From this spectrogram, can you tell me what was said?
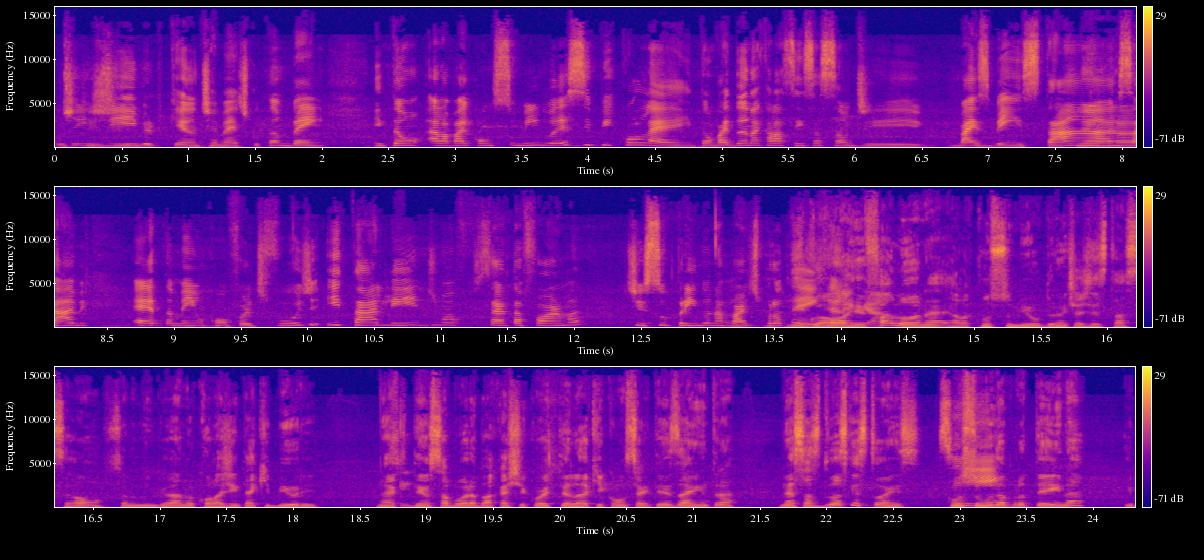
o gengibre, Gengibre. porque é antiemético também. Então, ela vai consumindo esse picolé. Então, vai dando aquela sensação de mais bem-estar, Aham. sabe? É também um comfort food e tá ali, de uma certa forma, te suprindo na parte proteica. Igual a Rê falou, né? Ela consumiu durante a gestação, se eu não me engano, o Collagen Tech Beauty, né? Que Sim. tem o sabor abacaxi cortelã, que com certeza entra nessas duas questões. Sim. Consumo da proteína e,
